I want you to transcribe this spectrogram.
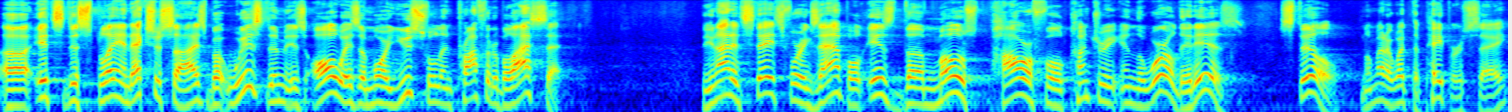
uh, its display and exercise, but wisdom is always a more useful and profitable asset. The United States, for example, is the most powerful country in the world. It is, still, no matter what the papers say.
